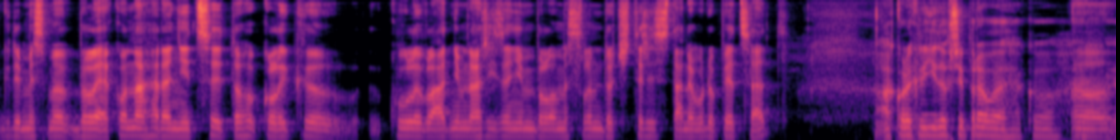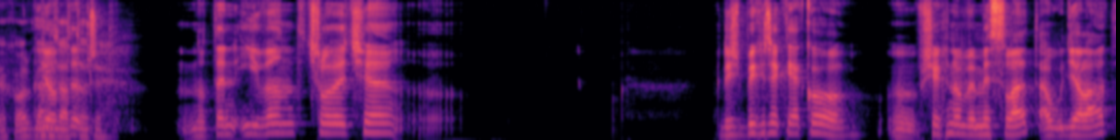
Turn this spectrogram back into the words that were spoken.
kdy my jsme byli jako na hranici toho, kolik uh, kvůli vládním nařízením bylo, myslím, do 400 nebo do 500. A kolik lidí to připravuje jako, Eh, jako jo, organizátoři? No ten event, člověče, když bych řekl jako eh, všechno vymyslet a udělat,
